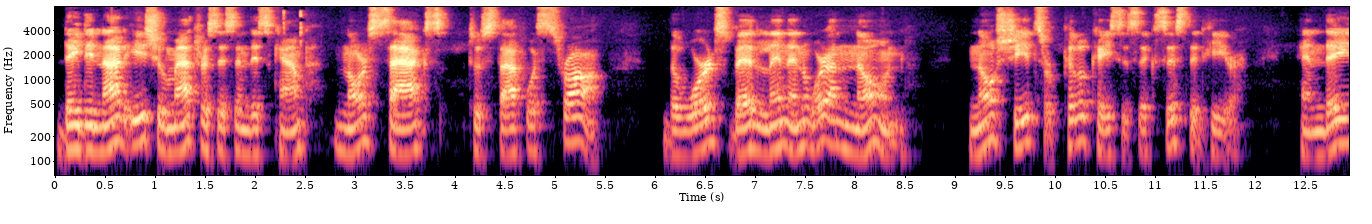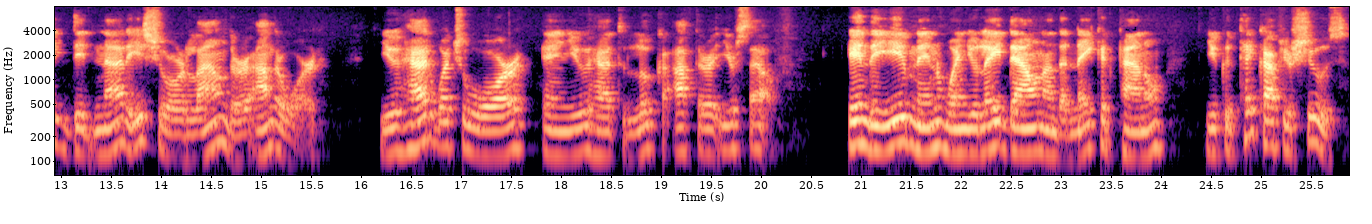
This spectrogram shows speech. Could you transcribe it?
They did not issue mattresses in this camp, nor sacks to stuff with straw. The wards' bed linen were unknown. No sheets or pillowcases existed here and they did not issue or launder underwear. You had what you wore, and you had to look after it yourself. In the evening, when you lay down on the naked panel, you could take off your shoes,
